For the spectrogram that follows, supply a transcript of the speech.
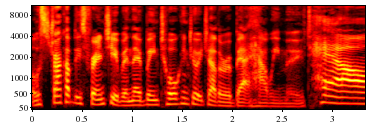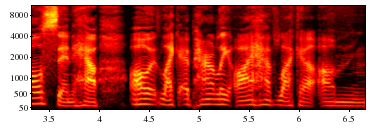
or struck up this friendship, and they've been talking to each other about how we moved house and how oh like apparently I have like a um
